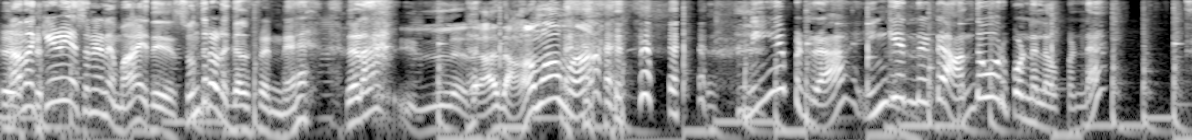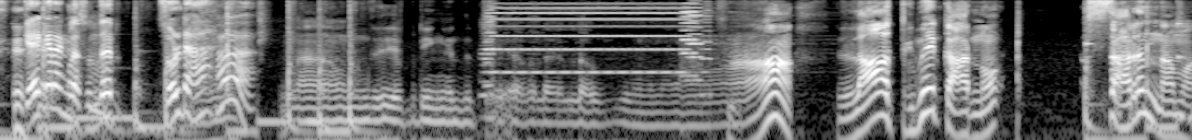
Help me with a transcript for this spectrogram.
நான் கீழே சொன்னேனேம்மா இது சுந்தரோட கேர்ள் ஃப்ரெண்ட் இல்லடா. இல்ல அது ஆமாமா நீ எப்படிடா இங்க இருந்துட்டு அந்த ஒரு பொண்ணை லவ் பண்ண? கேக்குறாங்களா சுந்தர்? சொல்டா. நான் வந்து எப்படிங்க ஆ, எல்லாத்துக்குமே காரணம். சரண் தாமா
